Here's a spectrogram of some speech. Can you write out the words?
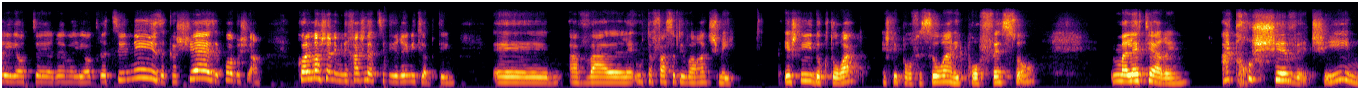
להיות, אה, להיות רציני, זה קשה, זה פה ושם. כל מה שאני מניחה שהצעירים מתלבטים. אה, אבל הוא תפס אותי ואמר, תשמעי, יש לי דוקטורט, יש לי פרופסורה, אני פרופסור, מלא תארים. את חושבת שאם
